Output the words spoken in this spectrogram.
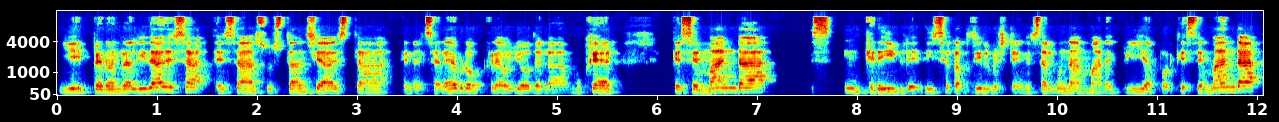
y, pero en realidad esa, esa sustancia está en el cerebro, creo yo, de la mujer, que se manda, es increíble, dice Rav Silverstein, es alguna maravilla, porque se manda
